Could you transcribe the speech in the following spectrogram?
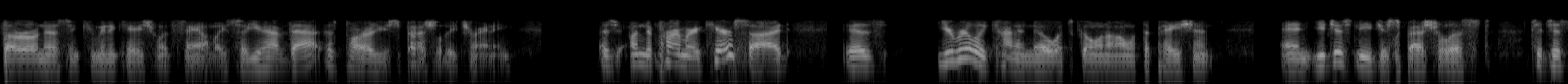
thoroughness and communication with families. So you have that as part of your specialty training. As on the primary care side, is you really kind of know what's going on with the patient, and you just need your specialist to just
